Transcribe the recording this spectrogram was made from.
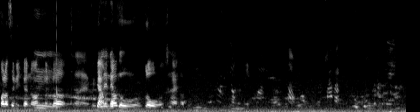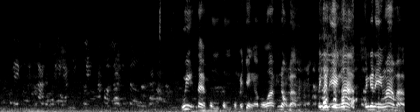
พอเราสนิทกันเนาะอืมมันก็ใช่ทุกอย่างเล่มันนได้ก็โฟลโฟลว์ใช่ครับที่เราเป็นเด็กใหม่ที่เราลงมาแบบทำเองเองเลยขนาดนี้มีเกรงนะตอนแรกที่เจอเลยแบบอุ้ยแต่ผมผมผมไม่เก่งครับเพราะว่าพี่หน่องแบบ เป็นกันเองมากเป็นกันเองมากแบบ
